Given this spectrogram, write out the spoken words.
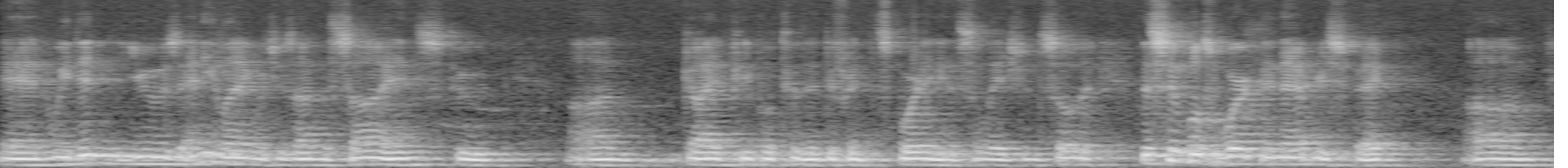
And we didn't use any languages on the signs to uh, guide people to the different sporting installations. So the, the symbols worked in that respect. Um,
